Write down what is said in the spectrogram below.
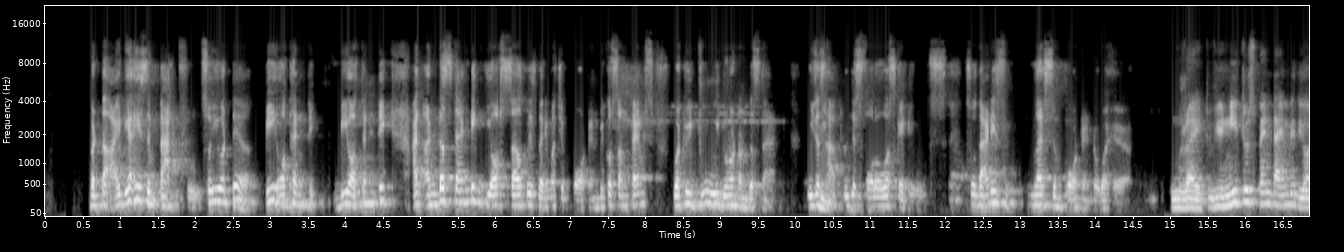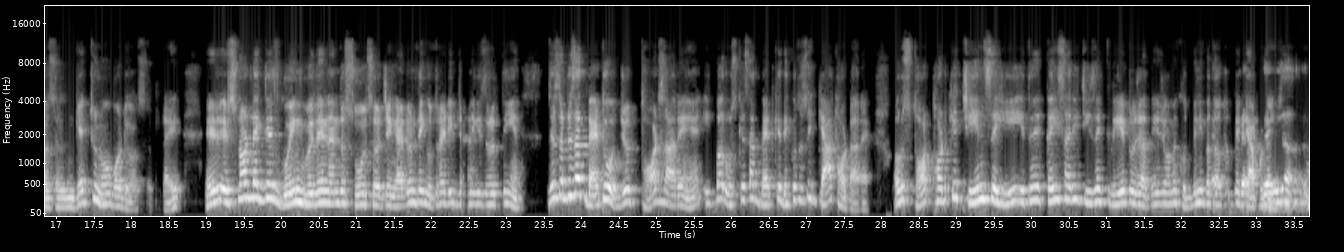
but the idea is impactful. So you are there. Be authentic. Be authentic and understanding yourself is very much important because sometimes what we do we do not understand. We just hmm. have to just follow our schedules. So that is less important over here. Right. You need to spend time with yourself and get to know about yourself right? It's not like just going within and the soul searching. I don't think utra deep jane ki zarurat nahi hai. Just अपने साथ बैठो जो thoughts आ रहे हैं एक बार उसके साथ बैठ के देखो तो उसे क्या थॉट आ रहा है। और उस थॉट थॉट के चेन से ही इतने कई सारी चीज़ें क्रिएट हो जाती हैं जो हमें खुद भी नहीं पता होता क्या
